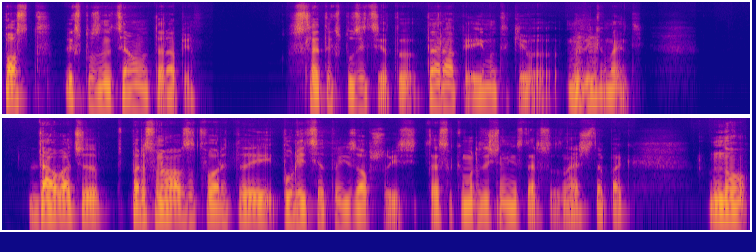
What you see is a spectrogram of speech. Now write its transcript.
пост-експозиционна терапия. След експозицията терапия има такива медикаменти. Да, обаче персонала в затворите и полицията изобщо, и те са към различни министерства, знаеш, все пак, но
